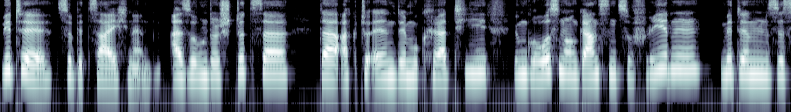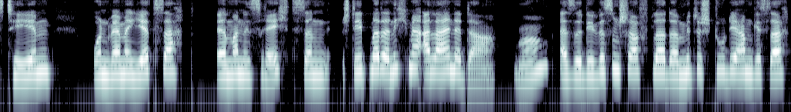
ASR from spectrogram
Mitte zu bezeichnen. Also Unterstützer der aktuellen Demokratie im Großen und Ganzen zufrieden mit dem System. Und wenn man jetzt sagt, äh, man ist rechts, dann steht man da nicht mehr alleine da. Ne? Also die Wissenschaftler der Mitte-Studie haben gesagt,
